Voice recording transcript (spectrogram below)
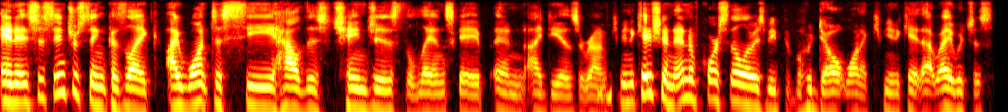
and it's just interesting because like i want to see how this changes the landscape and ideas around communication and of course there'll always be people who don't want to communicate that way which is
